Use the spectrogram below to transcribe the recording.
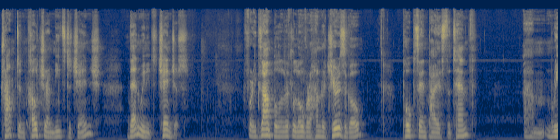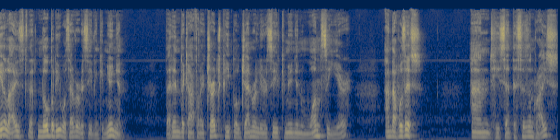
trapped in culture and needs to change, then we need to change it. For example, a little over a hundred years ago, Pope St. Pius X um, realized that nobody was ever receiving communion. That in the Catholic Church, people generally receive communion once a year, and that was it. And he said, This isn't right.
